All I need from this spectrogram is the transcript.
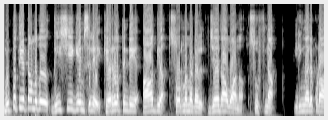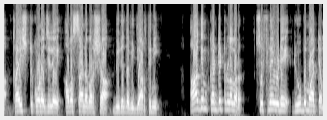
മുപ്പത്തിയെട്ടാമത് ദേശീയ ഗെയിംസിലെ കേരളത്തിന്റെ ആദ്യ സ്വർണ മെഡൽ ജേതാവാണ് സുഫ്ന. ഇരിങ്ങാലക്കുട ക്രൈസ്റ്റ് കോളേജിലെ അവസാന വർഷ ബിരുദ വിദ്യാർത്ഥിനി. ആദ്യം കണ്ടിട്ടുള്ളവർ സുഫ്നയുടെ രൂപമാറ്റം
